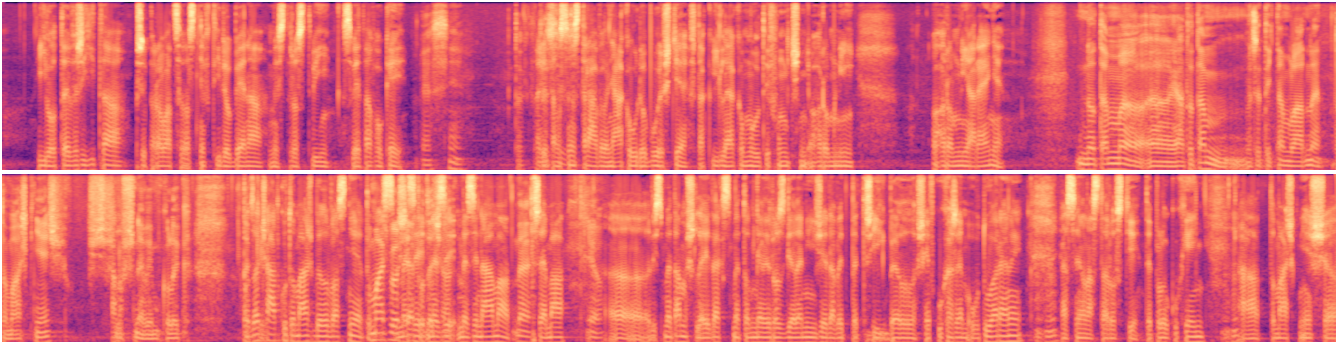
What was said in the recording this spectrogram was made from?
jí otevřít a připravovat se vlastně v té době na mistrovství světa v hokeji. Jasně. Tak Takže tam jsi... jsem strávil nějakou dobu ještě v takovýhle jako multifunkční ohromný, ohromný aréně. No tam, já to tam, že teď tam vládne Tomáš Kněž, už, už nevím kolik, od taky. začátku Tomáš byl vlastně Tomáš byl mezi, mezi, mezi náma ne. třema. Jo. Eh, když jsme tam šli, tak jsme to měli rozdělený, že David Petřík byl šéf kuchařem Outu Areny, uh-huh. já jsem měl na starosti teplou kuchyň uh-huh. a Tomáš Kněž eh,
